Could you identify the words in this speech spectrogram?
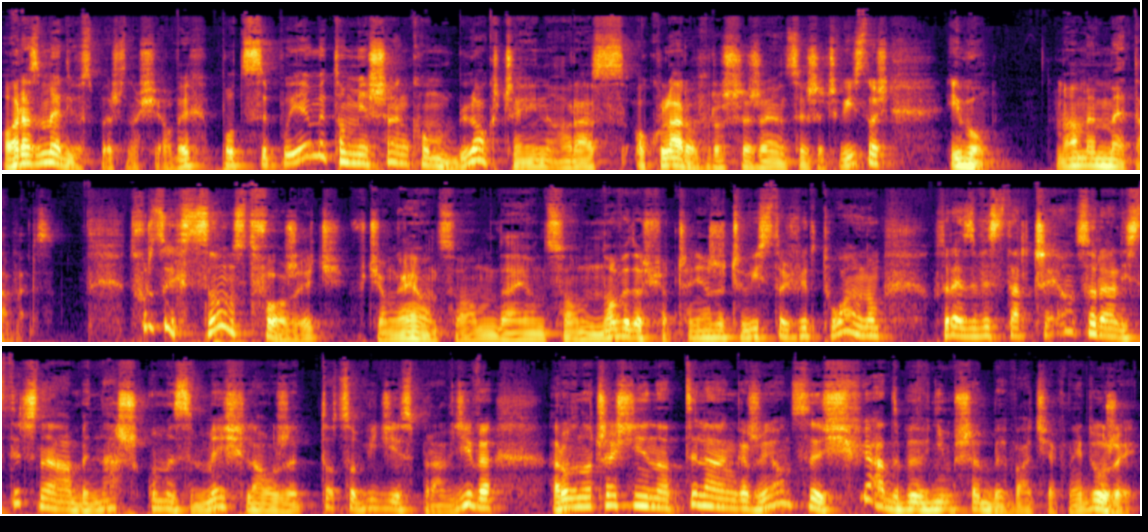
oraz mediów społecznościowych, podsypujemy to mieszanką blockchain oraz okularów rozszerzających rzeczywistość i bum, mamy metaverse. Twórcy chcą stworzyć wciągającą, dającą nowe doświadczenia rzeczywistość wirtualną, która jest wystarczająco realistyczna, aby nasz umysł myślał, że to, co widzi, jest prawdziwe, a równocześnie na tyle angażujący świat, by w nim przebywać jak najdłużej.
